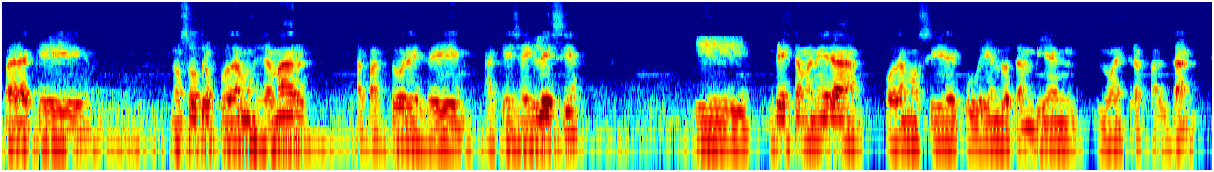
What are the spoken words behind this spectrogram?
para que nosotros podamos llamar a pastores de aquella iglesia y de esta manera podamos ir cubriendo también nuestra faltante.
